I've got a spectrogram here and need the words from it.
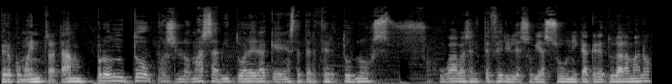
Pero como entra tan pronto, pues lo más habitual era que en este tercer turno jugabas el Tefer y le subías su única criatura a la mano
